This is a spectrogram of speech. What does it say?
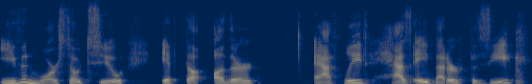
Even more so too if the other athlete has a better physique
